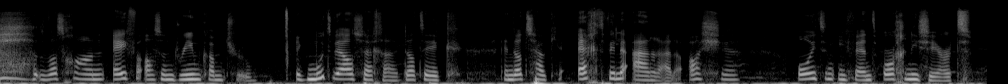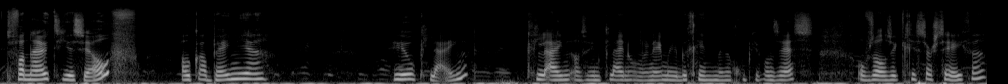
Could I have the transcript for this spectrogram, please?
Oh, het was gewoon even als een dream come true. Ik moet wel zeggen dat ik, en dat zou ik je echt willen aanraden, als je ooit een event organiseert vanuit jezelf, ook al ben je heel klein, klein als een kleine ondernemer, je begint met een groepje van zes, of zoals ik gisteren zeven.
